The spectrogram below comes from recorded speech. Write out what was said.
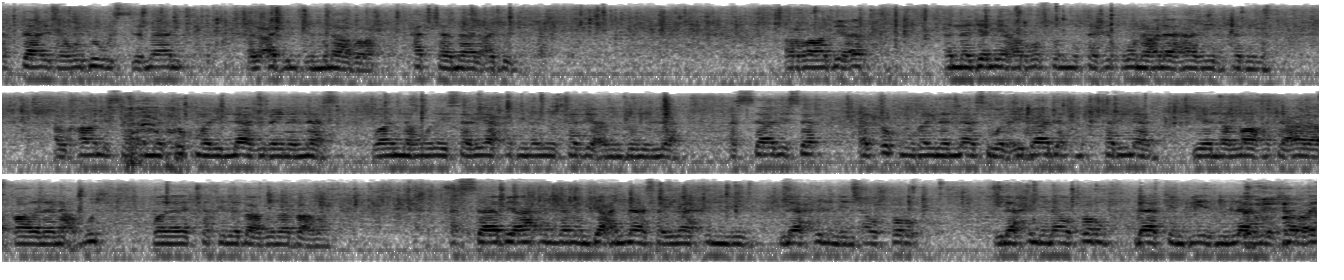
الثالثة وجوب استعمال العدل في المناظرة حتى مع العدو. الرابعة أن جميع الرسل متفقون على هذه الكلمة. الخامسة أن الحكم لله بين الناس وأنه ليس لأحد أن يشرع من دون الله. السادسة الحكم بين الناس والعبادة مقترنان لأن الله تعالى قال لنعبد ولا يتخذ بعضنا بعضا. السابعة أن من دعا الناس إلى حل إلى حل أو حر إلى حل أو حرم لكن بإذن الله وشرعه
